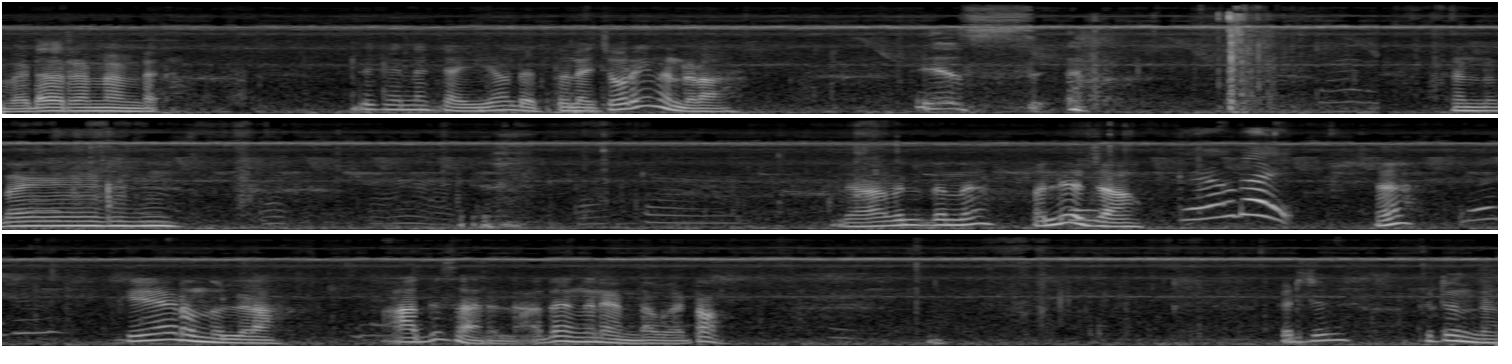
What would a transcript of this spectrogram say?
ഇവിടെ ഒരെണ്ണം ഉണ്ട്. ഇതൊക്കെ എന്നെ കൈകൊണ്ട് എത്തൂല. ചൊറിയുന്നുണ്ടടാ? യെസ്. രാവിലെ തന്നെ പല്ലി വെച്ചാ കേടൊന്നുമില്ലടാ. അത് സാരല്ല. അതെങ്ങനെ ഉണ്ടാവും കേട്ടോ? കടിച്ചു കിട്ടുന്നുണ്ടോ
